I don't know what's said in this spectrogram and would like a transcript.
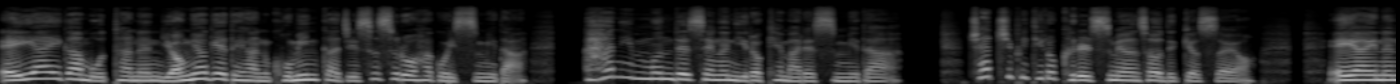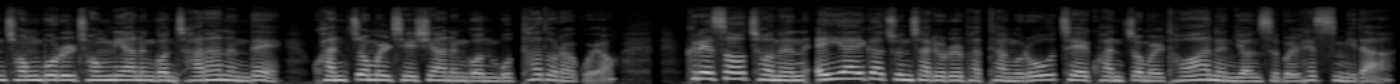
AI가 못하는 영역에 대한 고민까지 스스로 하고 있습니다. 한 인문대생은 이렇게 말했습니다. 챗GPT로 글을 쓰면서 느꼈어요. AI는 정보를 정리하는 건 잘하는데 관점을 제시하는 건 못하더라고요. 그래서 저는 AI가 준 자료를 바탕으로 제 관점을 더하는 연습을 했습니다.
